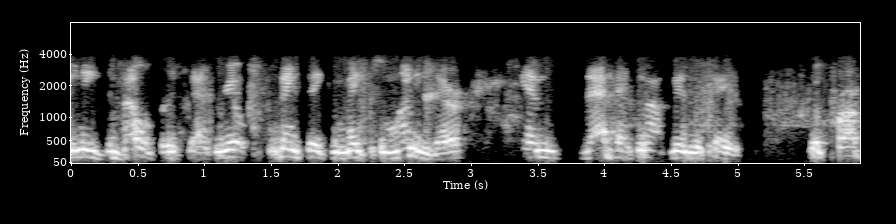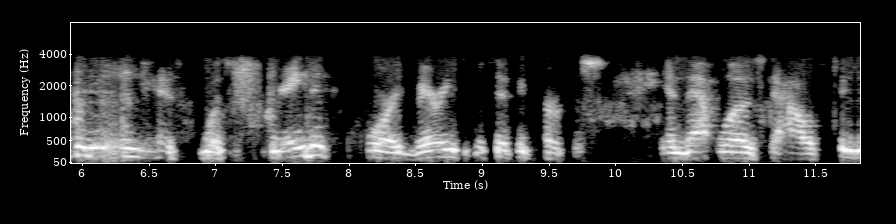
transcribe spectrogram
you need developers that real think they can make some money there, and that has not been the case. The property has was created for a very specific purpose, and that was to house two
